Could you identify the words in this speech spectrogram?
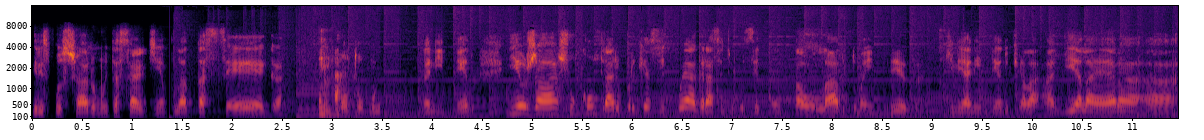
eles puxaram muita sardinha pro lado da SEGA, contam muito da Nintendo. E eu já acho o contrário, porque assim, qual é a graça de você contar ao lado de uma empresa, que nem a Nintendo, que ela, ali ela era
